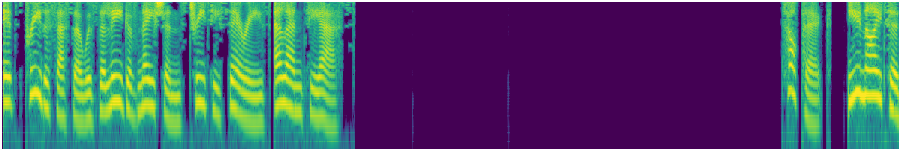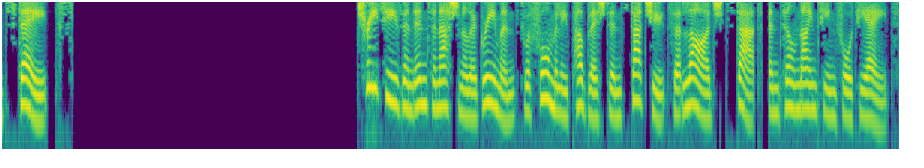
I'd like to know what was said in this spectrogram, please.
Its predecessor was the League of Nations Treaty Series LNTS. Topic: United States. Treaties and international agreements were formally published in statutes at large stat, until 1948.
